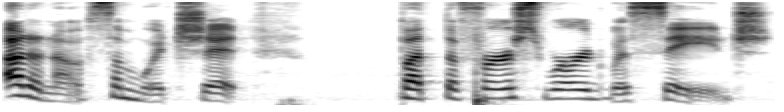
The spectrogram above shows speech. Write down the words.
I don't know, some witch shit. But the first word was sage.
